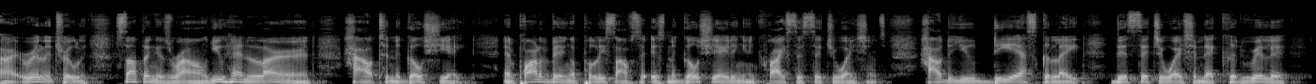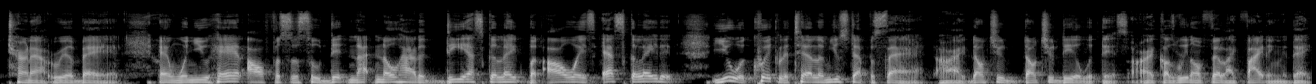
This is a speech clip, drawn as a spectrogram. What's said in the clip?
All right. Really and truly, something is wrong. You hadn't learned how to negotiate. And part of being a police officer is negotiating in crisis situations. How do you de-escalate this situation that could really turn out real bad? And when you had officers who did not know how to de-escalate, but always escalated, you would quickly tell them, you step aside. All right. Don't you, don't you deal with this. All right. Cause we don't feel like fighting today.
